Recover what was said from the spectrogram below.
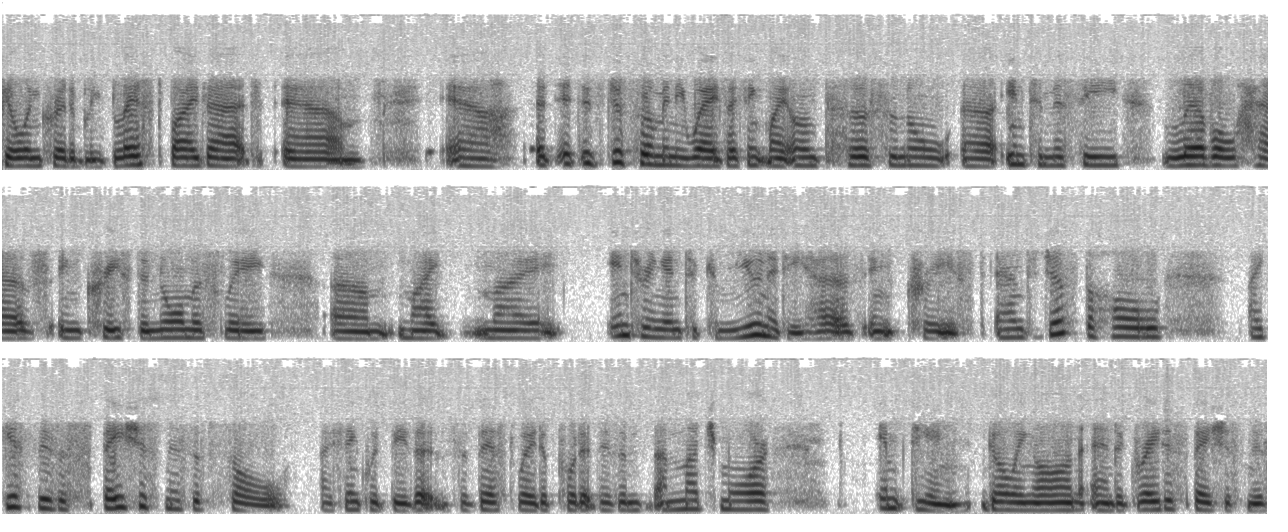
feel incredibly blessed by that. Um, uh, it, it, it's just so many ways. I think my own personal uh, intimacy level has increased enormously. Um, my my entering into community has increased, and just the whole. I guess there's a spaciousness of soul. I think would be the the best way to put it. There's a, a much more emptying going on and a greater spaciousness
